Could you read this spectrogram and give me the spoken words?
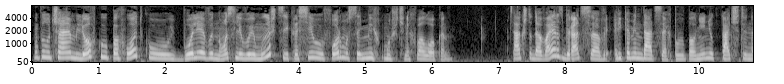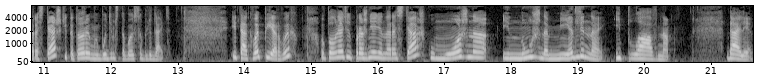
Мы получаем легкую походку, более выносливые мышцы и красивую форму самих мышечных волокон. Так что давай разбираться в рекомендациях по выполнению качественной растяжки, которые мы будем с тобой соблюдать. Итак, во-первых, выполнять упражнения на растяжку можно и нужно медленно и плавно. Далее,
